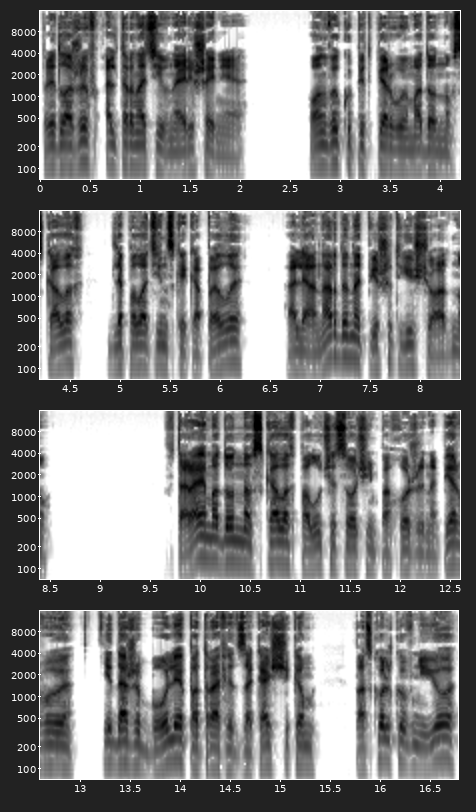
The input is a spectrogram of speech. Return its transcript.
предложив альтернативное решение. Он выкупит первую Мадонну в скалах для Палатинской капеллы, а Леонардо напишет еще одну. Вторая Мадонна в скалах получится очень похожей на первую и даже более потрафит заказчикам, поскольку в нее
